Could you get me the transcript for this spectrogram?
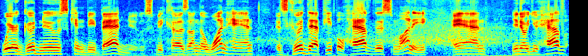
where good news can be bad news. Because on the one hand, it's good that people have this money and you know, you have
